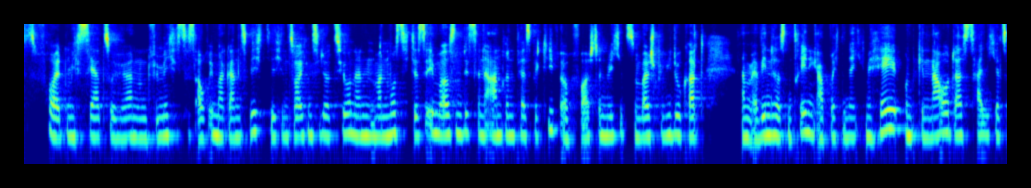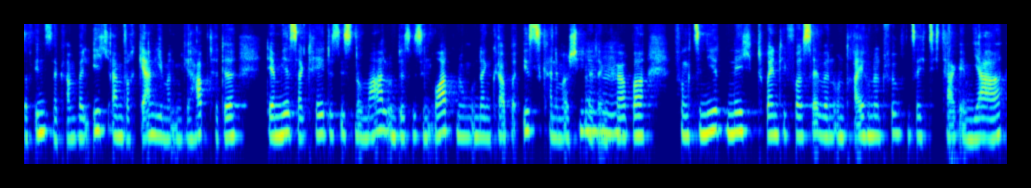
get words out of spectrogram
Es freut mich sehr zu hören und für mich ist es auch immer ganz wichtig in solchen Situationen. Man muss sich das immer aus ein bisschen einer anderen Perspektive auch vorstellen, wie ich jetzt zum Beispiel, wie du gerade ähm, erwähnt hast, ein Training abbrechen, dann denke ich mir, hey, und genau das teile ich jetzt auf Instagram, weil ich einfach gern jemanden gehabt hätte, der mir sagt, hey, das ist normal und das ist in Ordnung und dein Körper ist keine Maschine, mhm. dein Körper funktioniert nicht 24/7 und 365 Tage im Jahr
